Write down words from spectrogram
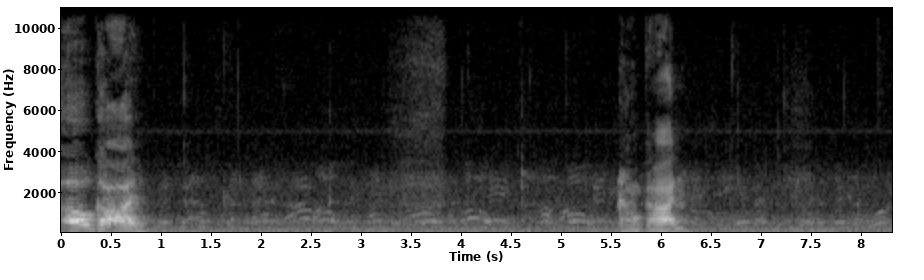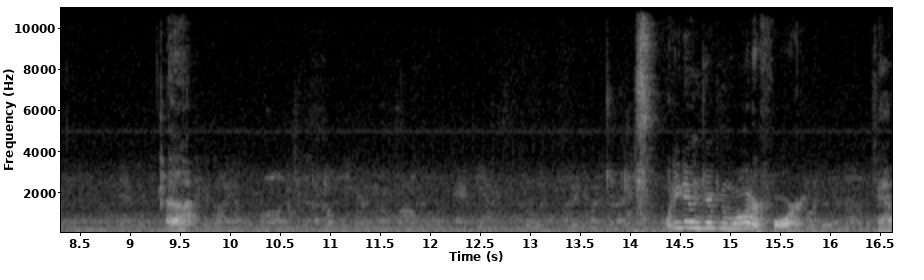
Oh, God. Oh God. Ugh. What are you doing drinking water for? Yeah,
